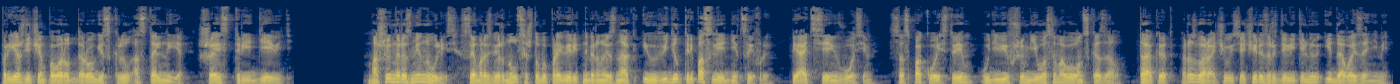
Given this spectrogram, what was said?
прежде чем поворот дороги скрыл остальные – 639. Машины разминулись. Сэм развернулся, чтобы проверить номерной знак, и увидел три последние цифры – 578. Со спокойствием, удивившим его самого, он сказал «Так, Эд, разворачивайся через разделительную и давай за ними».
